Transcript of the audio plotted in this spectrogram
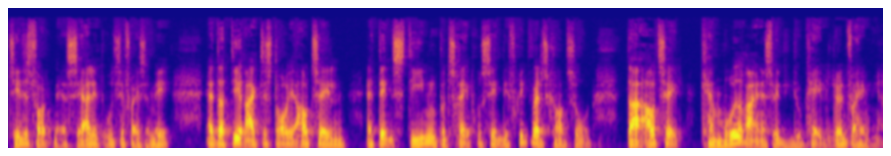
Tillidsfolkene er særligt utilfredse med, at der direkte står i aftalen, at den stigning på 3% i fritvalgskontoen, der er aftalt, kan modregnes ved de lokale lønforhandlinger.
